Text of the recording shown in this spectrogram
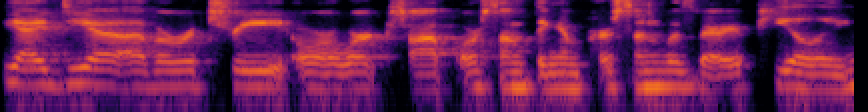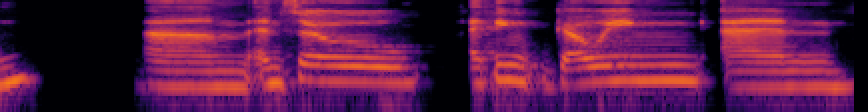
the idea of a retreat or a workshop or something in person was very appealing. Um, and so I think going and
